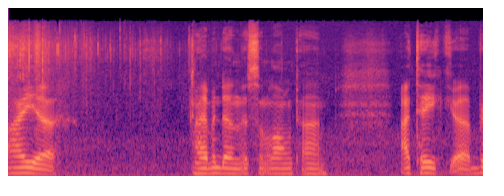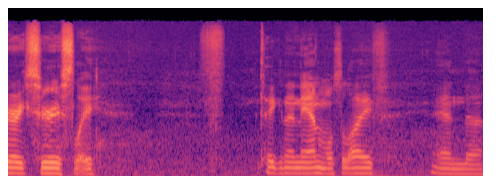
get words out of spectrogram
I uh, I haven't done this in a long time. I take uh, very seriously taking an animal's life, and, uh,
